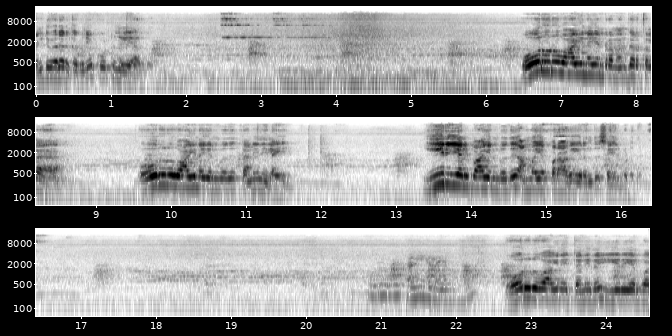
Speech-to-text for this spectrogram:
ரெண்டு பேரும் இருக்கக்கூடிய கூட்டு நிலையாகிறது ஓருருவாயினை என்ற மந்திரத்தில் ஓருருவாயினை என்பது தனிநிலை ஈரியல்பா என்பது அம்மையப்பராக இருந்து செயல்படுது. ஓருருவாயினை தனிநிலை ஈரியல்பா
